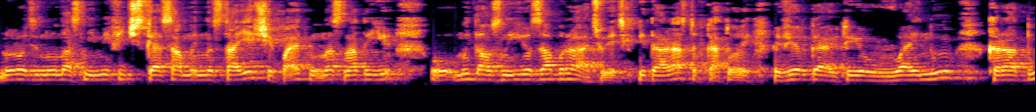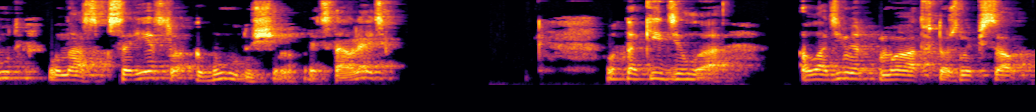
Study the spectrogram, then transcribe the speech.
Но родина у нас не мифическая, а самая настоящая, поэтому у нас надо ее, мы должны ее забрать у этих пидорастов, которые ввергают ее в войну, крадут у нас нас средства к будущему. Представляете? Вот такие дела. Владимир Матов тоже написал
